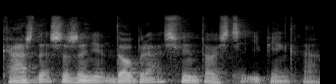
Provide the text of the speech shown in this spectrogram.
każde szerzenie dobra, świętości i piękna.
